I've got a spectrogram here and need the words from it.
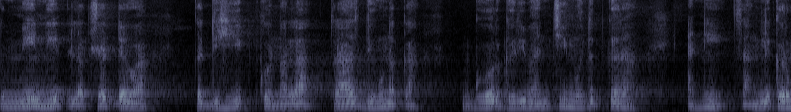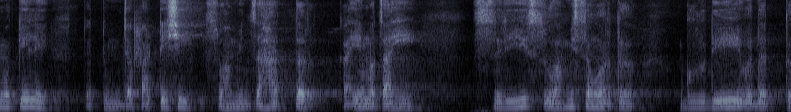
तुम्ही नीट लक्षात ठेवा. कधीही कोणाला त्रास देऊ नका. गोरगरिबांची मदत करा. आणि चांगले कर्म केले तर तुमच्या पाठीशी स्वामींचा हात तर कायमच आहे. श्री स्वामी समर्थ गुरुदेव दत्त.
